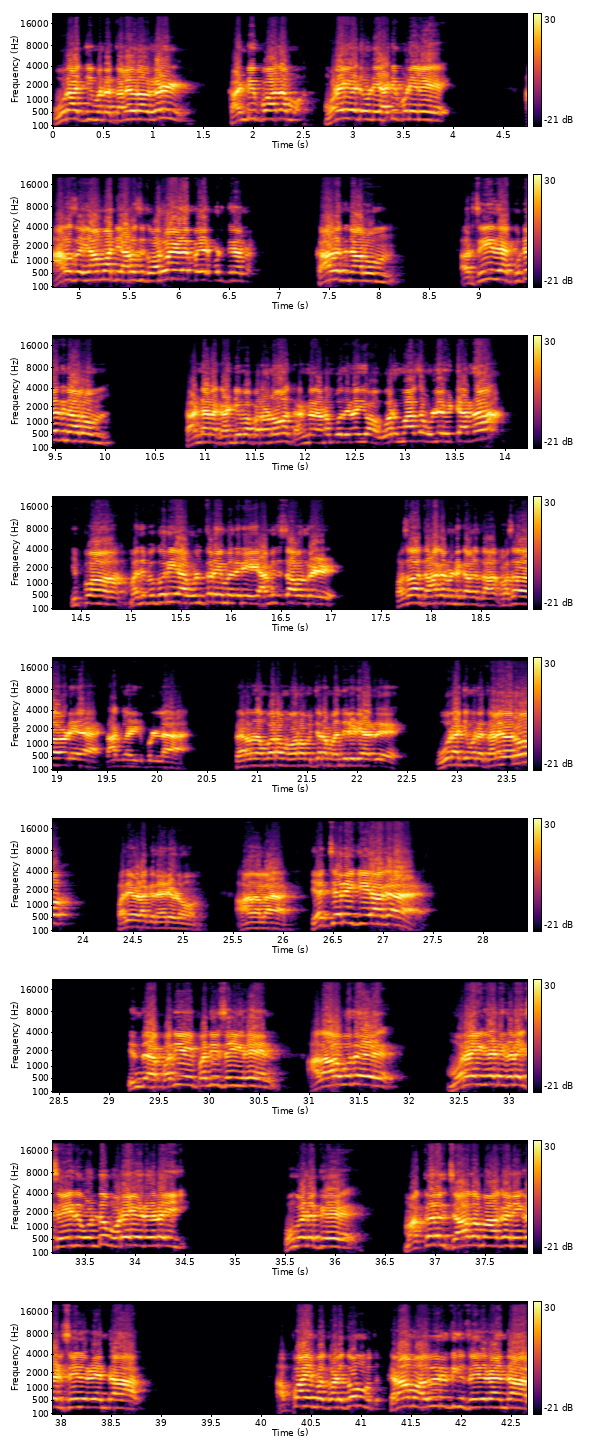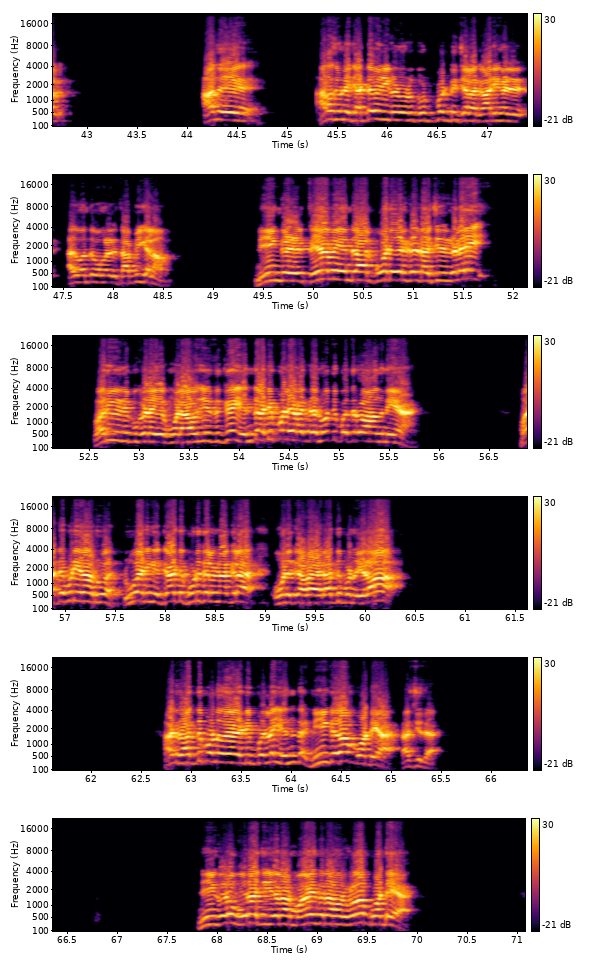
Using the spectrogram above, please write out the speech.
ஊராட்சி மன்ற தலைவர் அவர்கள் கண்டிப்பாக மு- முறைகேடுடைய அடிப்படையிலே அரசை ஏமாற்றி அரசுக்கு வருவாய் இழப்பை ஏற்படுத்தின காரணத்தினாலும் அவர் செய்த குற்றத்தினாலும் தண்டனை கண்டிப்பா பெறணும். தண்டனை நடப்பது ஒரு மாசம் உள்ள விட்டார்னா இப்போ மதிப்புக்குரிய உள்துறை மந்திரி அமித்ஷா அவர்கள் மசோதா தாக்கல் பண்ணிருக்காங்க தா- மசோதாவுடைய தாக்கல் அடிப்படையில் பிரதமரும் முதலமைச்சரும் முதலமைச்சர் மந்திரி கிடையாது ஊராட்சி மன்ற தலைவரும் பதவி விளக்க நேரிடும். அதனால எச்சரிக்கையாக இந்த பதிவை பதிவு செய்கிறேன். அதாவது முறைகேடுகளை செய்து கொண்டு முறைகேடுகளை உங்களுக்கு மக்களுக்கு சாதமாக நீங்கள் செய்தீர்கள் என்றால் அப்பாய் மக்களுக்கும் கிராம அபிவிருத்திக்கும் செய்தீர்கள் என்றால் அது அரசுடைய சட்ட விதிகளுக்கு உட்பட்டு சில காரியங்கள் அது வந்து உங்களுக்கு தப்பிக்கலாம். நீங்கள் தேவை என்றால் கோடியர்கள் ரசீதுகளை வரி விதிப்புகளை உங்களை அவசியத்துக்கு எந்த அடிப்படையில் எனக்கு நூத்தி பத்து ரூபா வாங்குனீங்க? மற்றபடி நான் ரூபா ரூபா நீங்க கேட்டு கொடுக்கலனாக்கல உங்களுக்கு அவ ரத்து பண்ணுவீங்களா? அது ரத்து பண்ண அடிப்படையில் எந்த நீங்க தான் போட்டியா ரசீத நீங்களும் ஊராட்சி செயலாளர் மகேந்திரன் அவர்களும் போட்டியா?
